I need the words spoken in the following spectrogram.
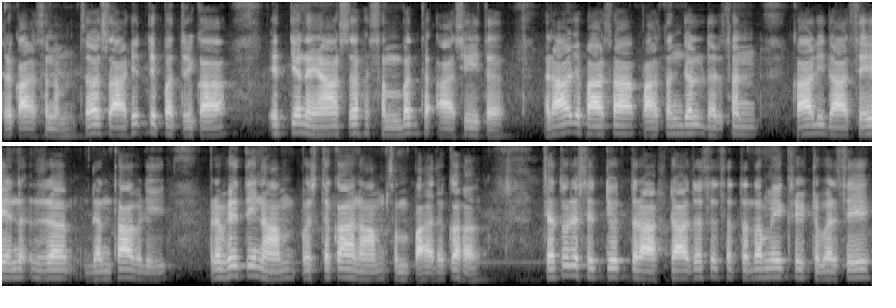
प्रकाशनं, स साहित्यपत्रिका इत्यनया सह संबद्ध आसीत्। राजभाषा पातंजल दर्शन, कालिदासेन ग्रंथावली, प्रभृतीना पुस्तकानां संपादकः। चतुरशीत्युत्तराष्टादशशततमे ख्रीष्टवर्षे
